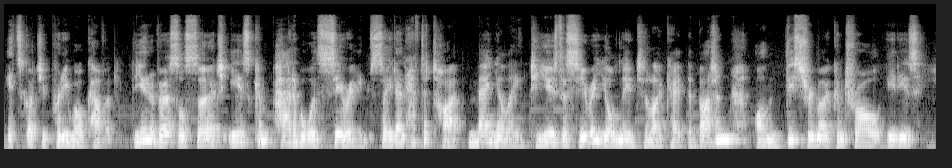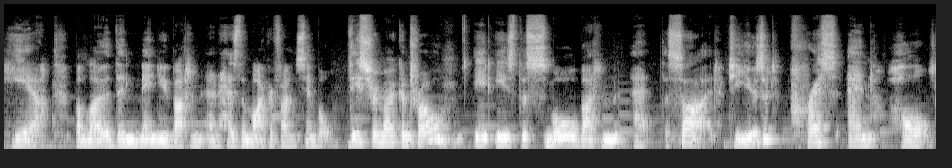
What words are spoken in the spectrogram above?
it's got you pretty well covered covered. The universal search is compatible with Siri, so you don't have to type manually. To use the Siri, you'll need to locate the button. On this remote control, it is here, below the menu button, and has the microphone symbol. This remote control, it is the small button at the side. To use it, press and hold,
